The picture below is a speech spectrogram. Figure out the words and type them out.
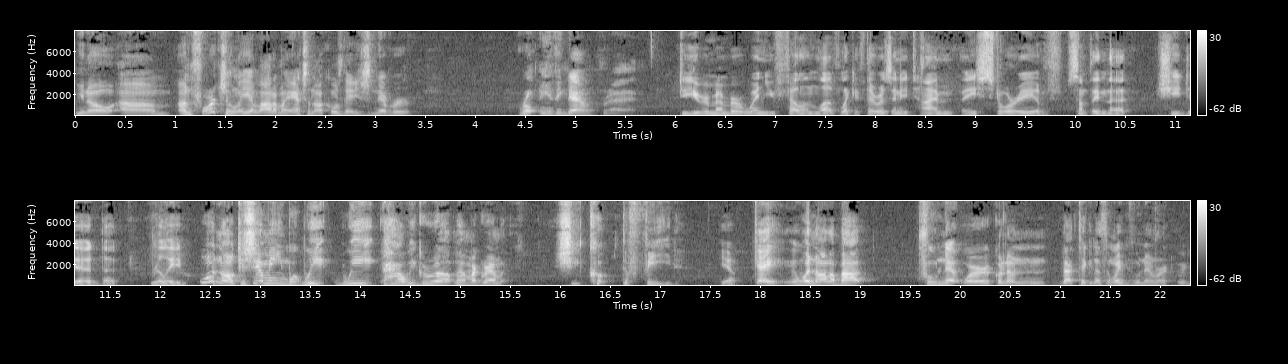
You know, um, unfortunately, a lot of my aunts and uncles they just never wrote anything down. Right. Do you remember when you fell in love? Like, if there was any time, any story of something that she did that really, Well, no, because I mean, we we how we grew up, how my grandma, she cooked to feed. yep, Okay, it wasn't all about Food Network or them not taking us away from Food Network. We're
